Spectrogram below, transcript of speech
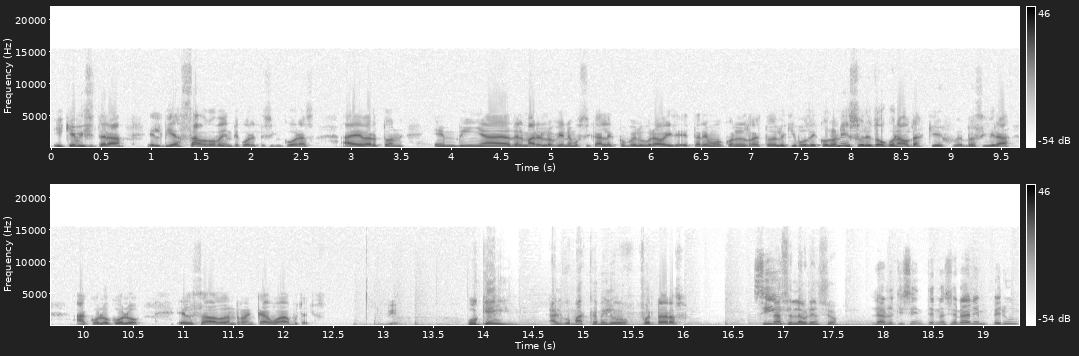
y que visitará el día sábado, 20-45 horas, a Everton en Viña del Mar. En los bienes musicales con Belu Bravo, ahí estaremos con el resto del equipo de Colonia y sobre todo con Autas, que recibirá a Colo Colo el sábado en Rancagua, muchachos. Bien. Ok, ¿algo más, Camilo? Fuerte abrazo. Sí, Gracias, Laurencio. La noticia internacional en Perú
